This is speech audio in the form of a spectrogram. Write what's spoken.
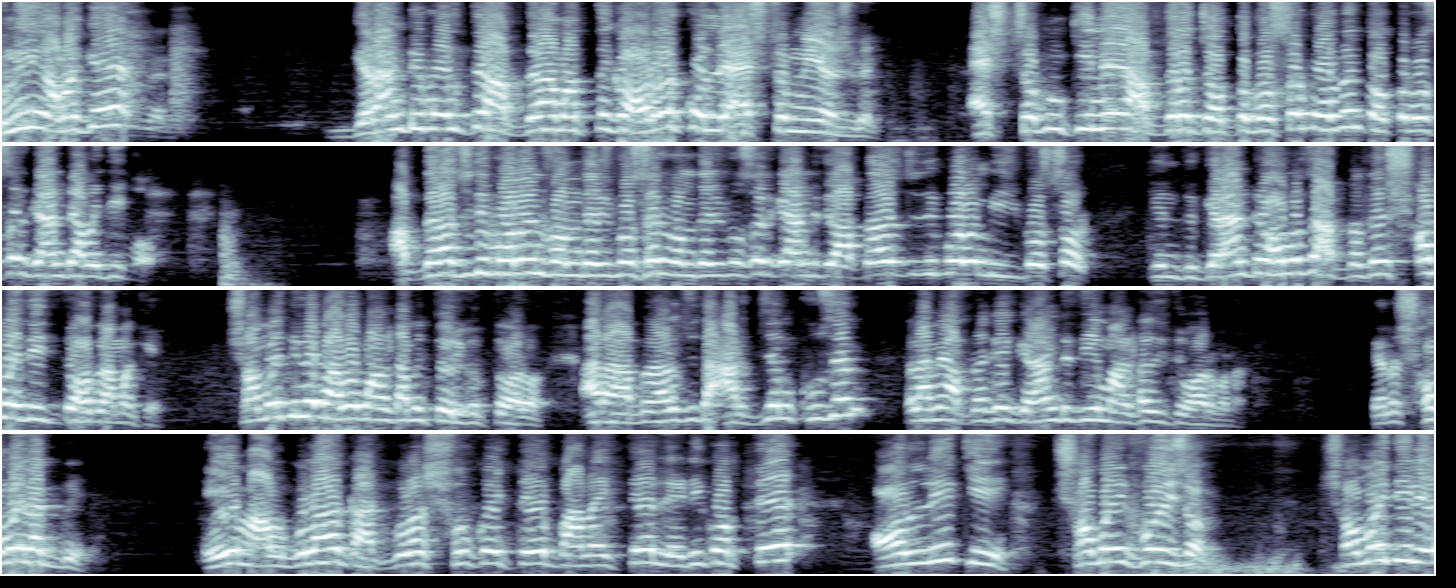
উনি আমাকে গ্যারান্টি বলতে আপনারা আমার থেকে অর্ডার করলে অ্যাস্টম নিয়ে আসবেন। অ্যাস্টম কিনে আপনারা যত বছর বলবেন, তত বছর গ্যারান্টি আমি দিব। আপনারা যদি বলেন পঞ্চাশ বছর পঞ্চাশ বছর গ্যারান্টি দিব। আপনারা যদি বলেন বিশ বছর, কিন্তু গ্যারান্টি হলো যে আপনাদের সময় দিতে হবে আমাকে। সময় দিলে ভালো মালটা আমি তৈরি করতে পারব। আর আপনারা যদি আর্জেন্ট খুঁজেন, তাহলে আমি আপনাকে গ্যারান্টি দিয়ে মালটা দিতে পারব না। কেন? সময় লাগবে। এই মালগুলা কাঠগুলা শুকাইতে, বানাইতে রেডি করতে অনলি কি? সময় প্রয়োজন। সময় দিলে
